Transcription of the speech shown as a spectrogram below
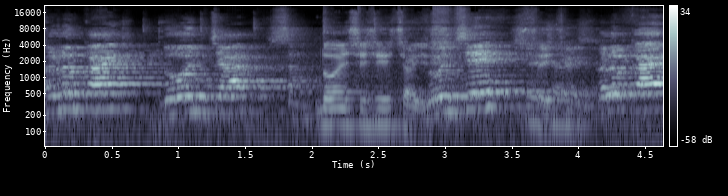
कलम काय? दोन चार सहा. दोनशे शेहेचाळीस. दोनशे. कलम काय?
